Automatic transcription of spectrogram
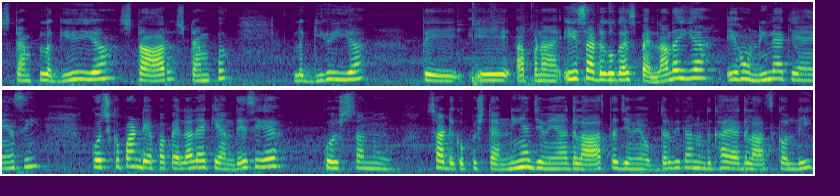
ਸਟੈਂਪ ਲੱਗੀ ਹੋਈ ਆ, ਸਟਾਰ ਸਟੈਂਪ ਲੱਗੀ ਹੋਈ ਆ ਤੇ ਇਹ ਆਪਣਾ, ਇਹ ਸਾਡੇ ਕੋਲ ਗਾਇਸ ਪਹਿਲਾਂ ਦਾ ਹੀ ਆ, ਇਹ ਹੁਣ ਨਹੀਂ ਲੈ ਕੇ ਆਏ ਅਸੀਂ। ਕੁਝ ਕੁ ਭਾਂਡੇ ਆਪਾਂ ਪਹਿਲਾਂ ਲੈ ਕੇ ਆਂਦੇ ਸੀਗੇ ਕੁਝ ਸਾਨੂੰ ਸਾਡੇ ਕੋਲ ਪੁਸ਼ਤੈਨੀ ਆ, ਜਿਵੇਂ ਆ ਗਲਾਸ ਤੇ ਜਿਵੇਂ ਉੱਧਰ ਵੀ ਤੁਹਾਨੂੰ ਦਿਖਾਇਆ ਗਲਾਸ ਕੌਲੀ,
